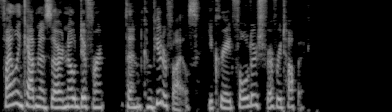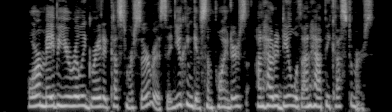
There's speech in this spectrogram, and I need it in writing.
Filing cabinets are no different than computer files. You create folders for every topic. Or maybe you're really great at customer service and you can give some pointers on how to deal with unhappy customers.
